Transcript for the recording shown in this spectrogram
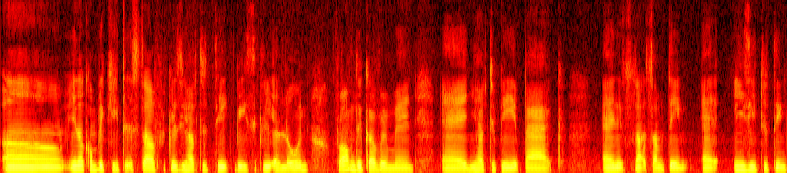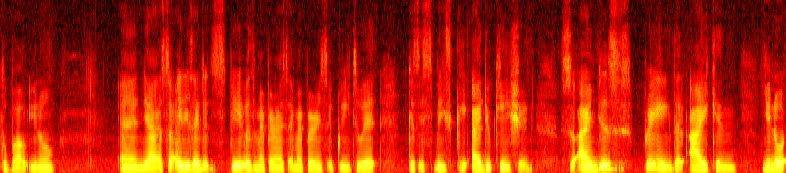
um, you know complicated stuff because you have to take basically a loan from the government and you have to pay it back. And it's not something uh, easy to think about you know? And yeah so i decided to speak with my parents and my parents agreed to it because it's basically education. So i'm just praying that i can you know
